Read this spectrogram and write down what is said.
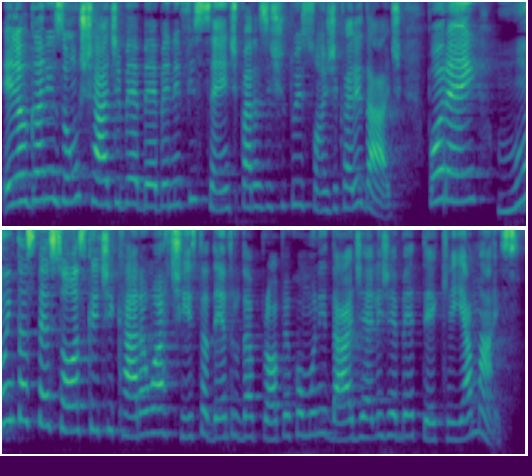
ele organizou um chá de bebê beneficente para as instituições de caridade. Porém, muitas pessoas criticaram o artista dentro da própria comunidade LGBTQIA.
